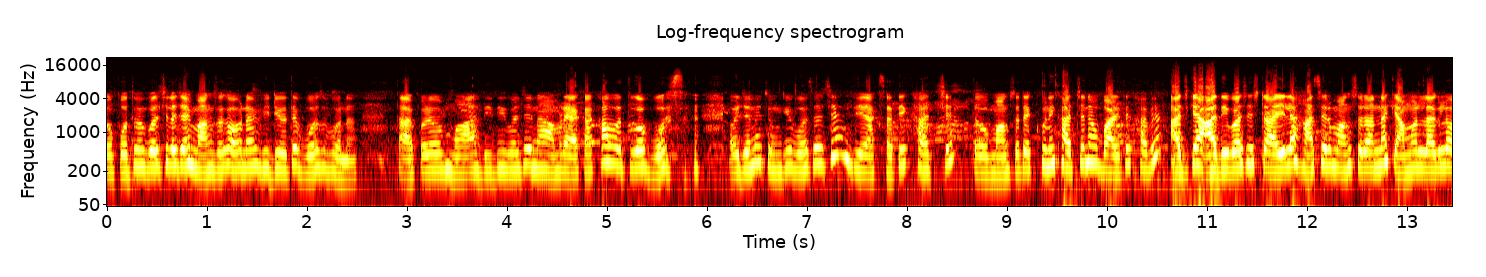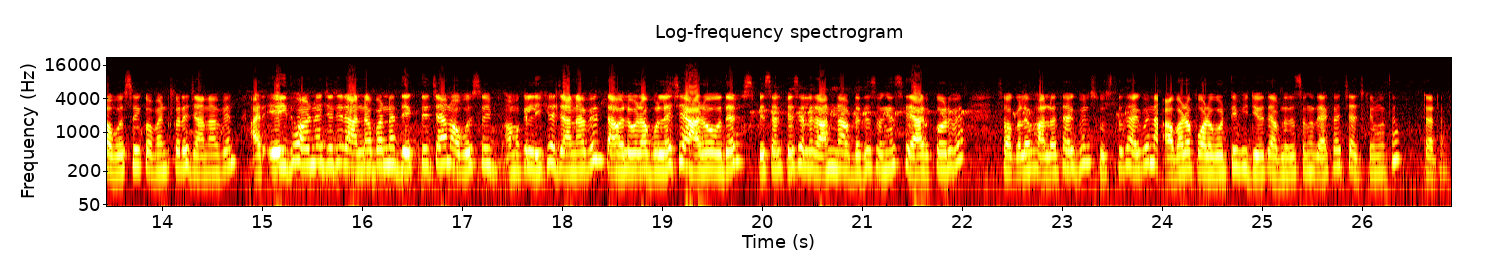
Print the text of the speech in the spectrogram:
তো প্রথমে বলছিল যে আমি মাংস খাব না, আমি ভিডিওতে বসবো না। তারপরে ওর মা দিদি বলছে, না, আমরা একা খাব তুও বস। ওই জন্য চুমকি বসেছে, দিয়ে একসাথেই খাচ্ছে। তো মাংসটা এক্ষুনি খাচ্ছে না, ও বাড়িতে খাবে। আজকে আদিবাসী স্টাইলে হাঁসের মাংস রান্না কেমন লাগল অবশ্যই কমেন্ট করে জানাবেন। আর এই ধরনের যদি রান্না বান্না দেখতে চান, অবশ্যই আমাকে লিখে জানাবেন। তাহলে ওরা বলেছে আরও ওদের স্পেশাল স্পেশাল রান্না আপনাদের সঙ্গে শেয়ার করবে। সকলে ভালো থাকবেন, সুস্থ থাকবেন। আবারও পরবর্তী ভিডিওতে আপনাদের সঙ্গে দেখা হচ্ছে। আজকের মতো, টাটা।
